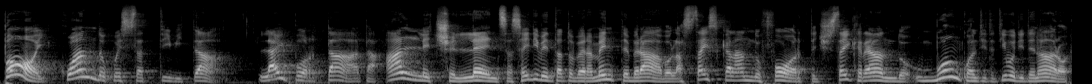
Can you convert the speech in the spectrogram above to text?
Poi, quando questa attività l'hai portata all'eccellenza, sei diventato veramente bravo, la stai scalando forte, ci stai creando un buon quantitativo di denaro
